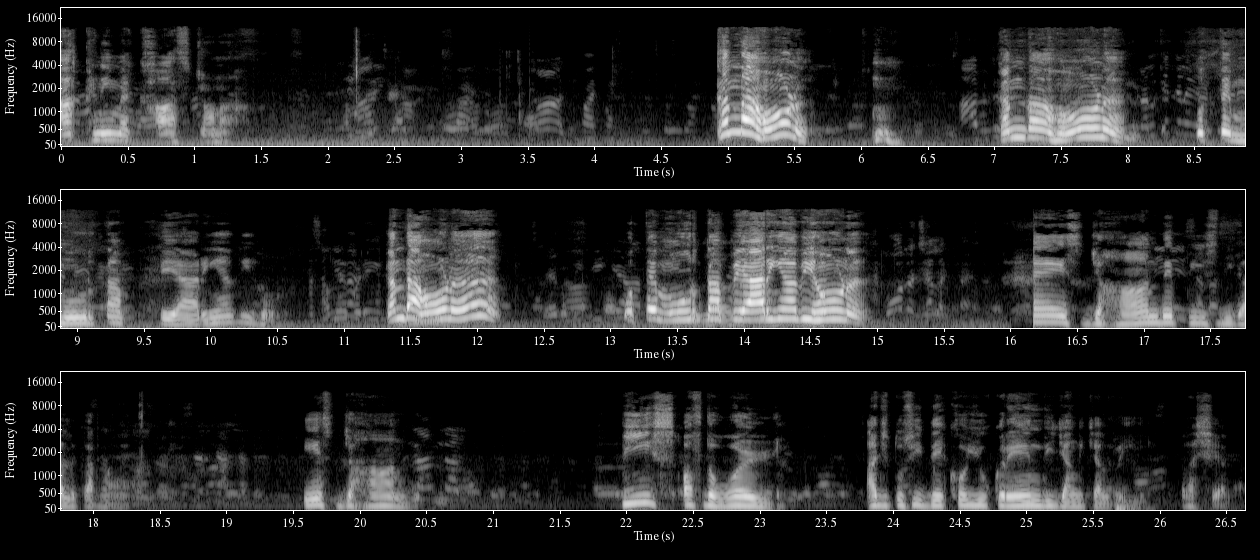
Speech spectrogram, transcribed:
ਆਖਣੀ ਮੈਂ ਖਾਸ ਚਾਹਣਾ ਕੰਧਾਂ ਹੋਣ ਕੰਧਾਂ ਹੋਣ, ਉੱਤੇ ਮੂਰਤਾਂ ਪਿਆਰੀਆਂ ਵੀ ਹੋਣ। ਕੰਧਾਂ ਹੋਣ, ਉੱਤੇ ਮੂਰਤਾਂ ਪਿਆਰੀਆਂ ਵੀ ਹੋਣ। ਮੈਂ ਇਸ ਜਹਾਨ ਦੇ ਪੀਸ ਦੀ ਗੱਲ ਕਰਨਾ ਹੈ। ਇਸ ਜਹਾਨ ਦੇ ਪੀਸ ਆਫ ਦਾ ਵਰਲਡ। ਅੱਜ ਤੁਸੀਂ ਦੇਖੋ ਯੂਕਰੇਨ ਦੀ ਜੰਗ ਚੱਲ ਰਹੀ ਹੈ, ਰਸ਼ੀਆ ਨਾਲ।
